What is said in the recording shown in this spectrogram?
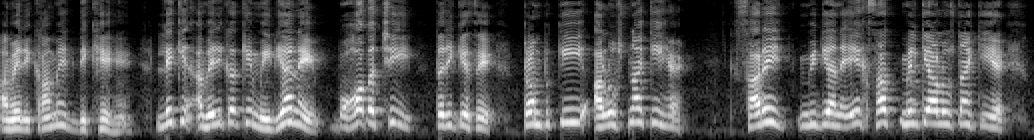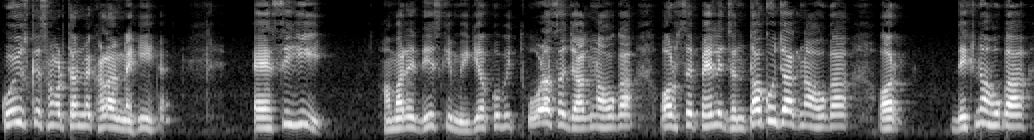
अमेरिका में दिखे हैं। लेकिन अमेरिका के मीडिया ने बहुत अच्छी तरीके से ट्रंप की आलोचना की है। सारे मीडिया ने एक साथ मिलकर आलोचना की है। कोई उसके समर्थन में खड़ा नहीं है। ऐसे ही हमारे देश के मीडिया को भी थोड़ा सा जागना होगा और उससे पहले जनता को जागना होगा और देखना होगा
